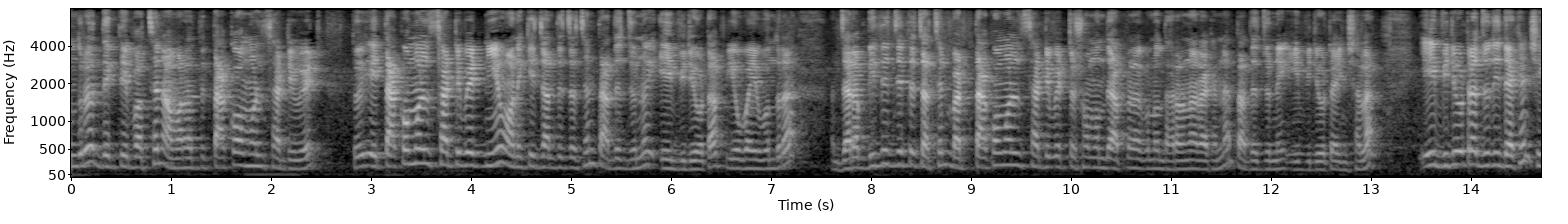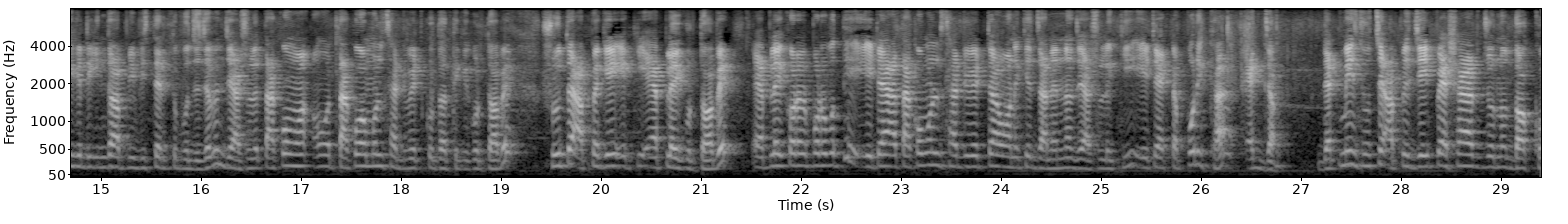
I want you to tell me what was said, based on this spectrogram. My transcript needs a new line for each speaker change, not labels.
বন্ধুরা, দেখতেই পাচ্ছেন আমার হাতে তাকমল সার্টিফিকেট তো এই তাকমল সার্টিফিকেট নিয়ে অনেকেই জানতে চাচ্ছেন তাদের জন্য এই ভিডিওটা। প্রিয় ভাই বন্ধুরা, যারা বিদেশ যেতে চাচ্ছেন বাট তাকমল সার্টিফিকেটটা সম্বন্ধে আপনারা কোনো ধারণা রাখেন না, তাদের জন্য এই ভিডিওটা ইনশাল্লাহ এই ভিডিওটা যদি দেখেন, সেক্ষেত্রে কিন্তু আপনি বিস্তারিত বুঝে যাবেন যে আসলে তাকোমা তাকোয়ামল সার্টিফিকেট কোথা থেকে করতে হবে। শুরুতে আপনাকে একটি অ্যাপ্লাই করতে হবে। অ্যাপ্লাই করার পরবর্তী এটা তাকোমল সার্টিফিকেটটা অনেকে জানেন না যে আসলে কি, এটা একটা পরীক্ষা এক্সাম দ্যাট মিনস হচ্ছে আপনি যেই পেশার জন্য দক্ষ,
